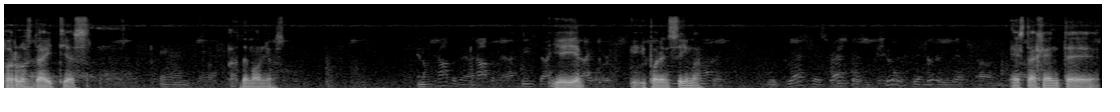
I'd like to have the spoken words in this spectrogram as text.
por los daityas, los demonios. Y, y por encima, esta gente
